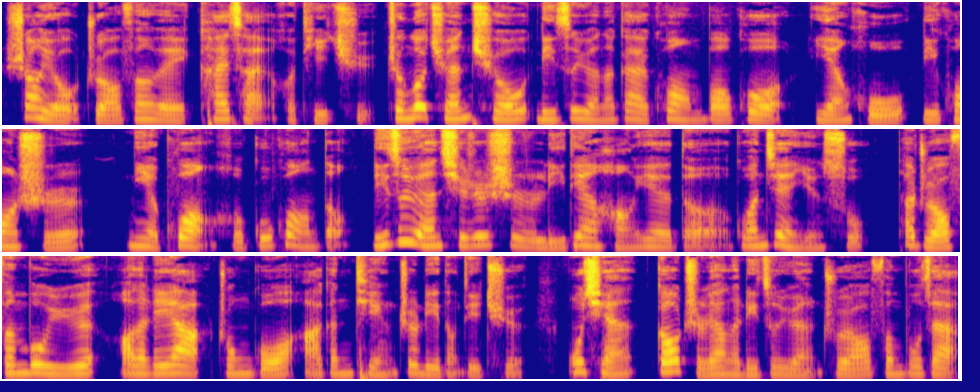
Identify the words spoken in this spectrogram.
上游主要分为开采和提取。整个全球锂资源的概况包括盐湖、锂矿石、镍矿和钴矿等。锂资源其实是锂电行业的关键因素，它主要分布于澳大利亚、中国、阿根廷、智利等地区。目前，高质量的锂资源主要分布在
